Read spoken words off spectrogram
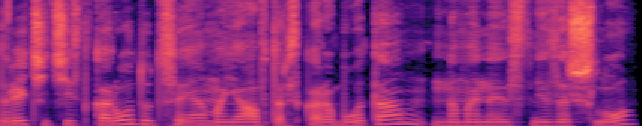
До речі, чистка роду це моя авторська робота. На мене снізайшло.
